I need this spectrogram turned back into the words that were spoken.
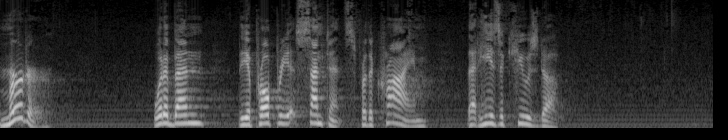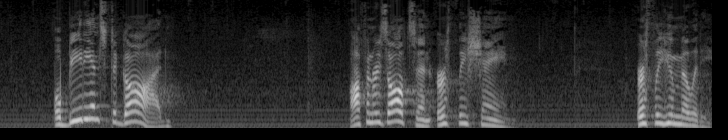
murder would have been the appropriate sentence for the crime that he is accused of. Obedience to God often results in earthly shame, earthly humility.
